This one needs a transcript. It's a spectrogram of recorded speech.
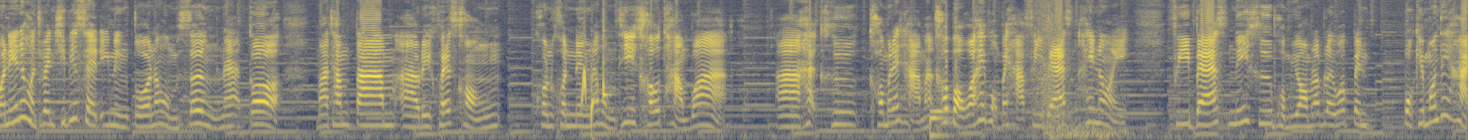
วันนี้นะผมจะเป็นคลิปพิเศษอีกหนึ่งตัวนะผมซึ่งนะก็มาทำตามอ่ารีเควสของคนคนหนึ่งนะผมที่เขาถามว่าอ่าคือเขาไม่ได้ถามอะเขาบอกว่าให้ผมไปหาฟรีแบสให้หน่อยฟรีแบสนี้คือผมยอมรับเลยว่าเป็นโปเกมอนที่หา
